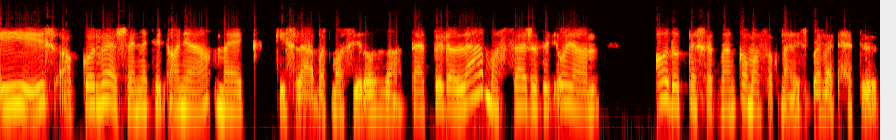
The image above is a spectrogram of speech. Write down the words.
és akkor versenynek egy anya, melyik kislábat masszírozza. Tehát például a lábmasszázs az egy olyan adott esetben kamaszoknál is bevethető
